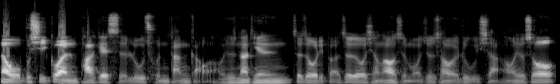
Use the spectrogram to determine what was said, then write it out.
那我不习惯 Podcast 的录存档稿啊，我就是那天这周礼拜这周想到什么就稍微录一下，然后有时候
